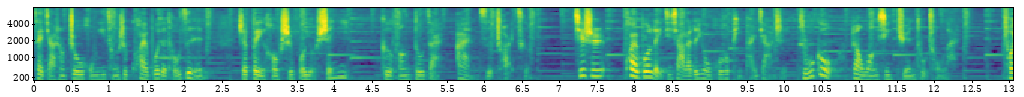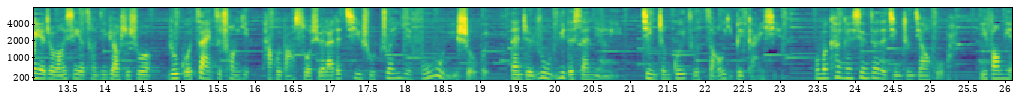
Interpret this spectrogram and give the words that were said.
再加上周鸿祎曾是快播的投资人，这背后是否有深意？各方都在暗自揣测。其实，快播累积下来的用户和品牌价值，足够让王兴卷土重来。创业者王兴也曾经表示说，如果再次创业，他会把所学来的技术专业服务于社会。但这入狱的三年里，竞争规则早已被改写。我们看看现在的竞争江湖吧。一方面，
